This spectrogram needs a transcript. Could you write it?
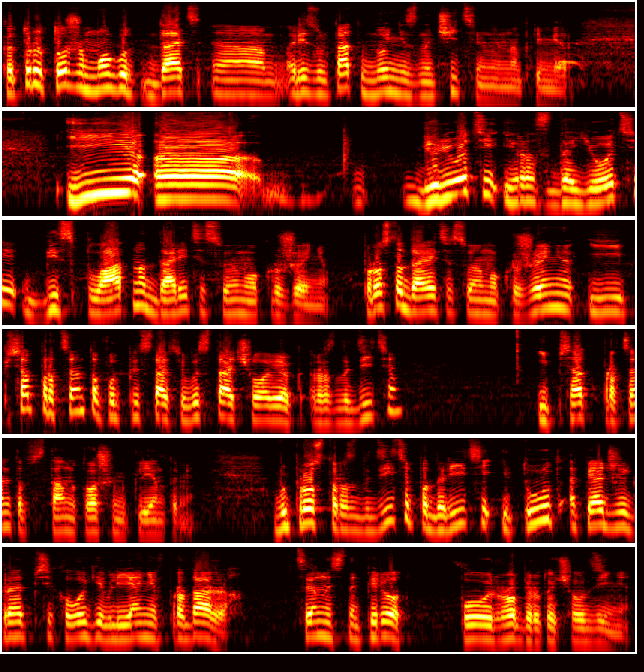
которые тоже могут дать э, результаты, но незначительные, например. И э, берете и раздаете бесплатно, дарите своему окружению. Просто дарите своему окружению. И 50%, вот представьте, вы 100 человек раздадите, и 50% станут вашими клиентами. Вы просто раздадите, подарите, и тут опять же играет психология влияния в продажах. Ценность наперед по Роберту Челдине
